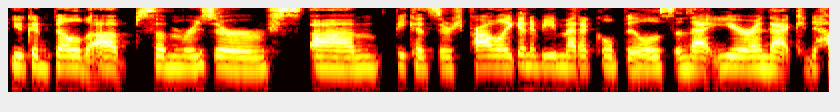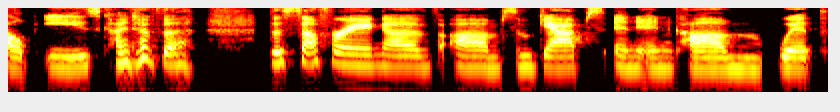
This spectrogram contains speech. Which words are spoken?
you could build up some reserves, um, because there's probably going to be medical bills in that year and that could help ease kind of the, the suffering of, um, some gaps in income with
